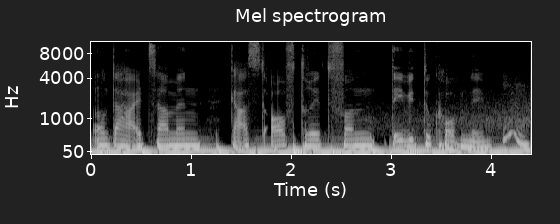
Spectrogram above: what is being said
unterhaltsamen Gastauftritt von David Duchovny. Mhm.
